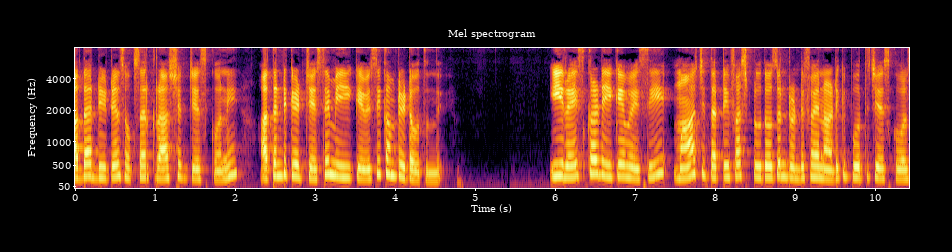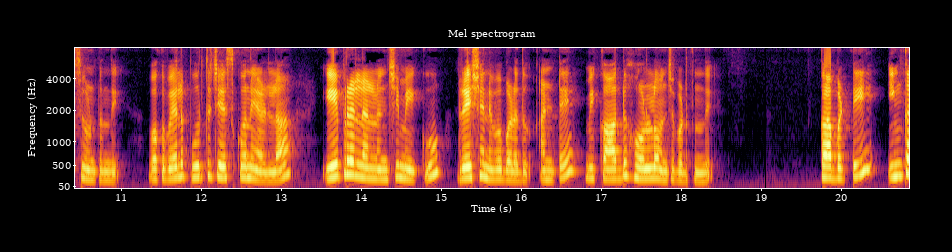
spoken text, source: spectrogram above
ఆధార్ డీటెయిల్స్ ఒకసారి క్రాస్ చెక్ చేసుకొని అథెంటికేట్ చేస్తే మీ ఈకేవైసీ కంప్లీట్ అవుతుంది. ఈ rice card eKYC March thirty first two thousand twenty five నాటికి పూర్తి చేసుకోవాల్సి ఉంటుంది. ఒకవేళ పూర్తి చేసుకునే ఎడల ఏప్రిల్ నెల నుంచి మీకు రేషన్ ఇవ్వబడదు. అంటే మీ కార్డు హోల్డ్లో ఉంచబడుతుంది. కాబట్టి ఇంకా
